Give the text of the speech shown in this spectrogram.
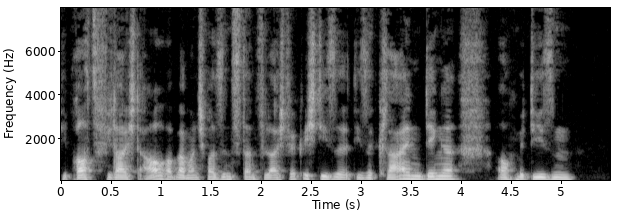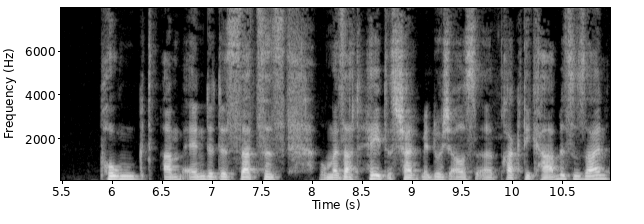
die braucht es vielleicht auch, aber manchmal sind es dann vielleicht wirklich diese, diese kleinen Dinge, auch mit diesem Punkt am Ende des Satzes, wo man sagt, hey, das scheint mir durchaus äh, praktikabel zu sein.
